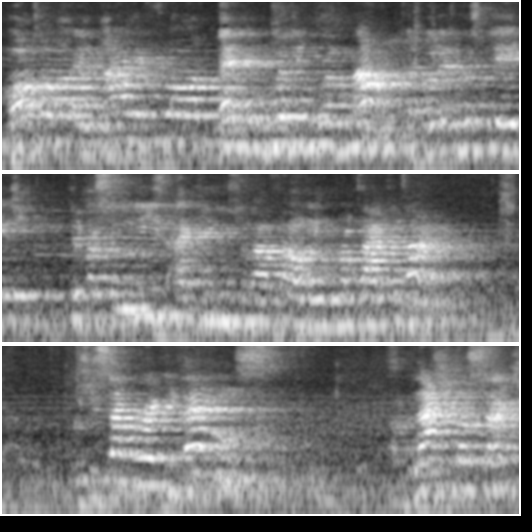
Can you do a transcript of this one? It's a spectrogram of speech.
Mortal and highly flawed men and women will mount the political stage to pursue these ideals of our founding from time to time. We should separate events of national search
